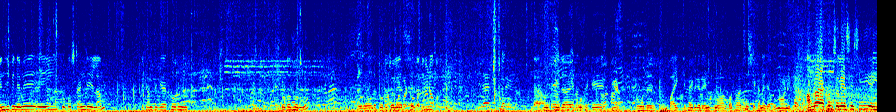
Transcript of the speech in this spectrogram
এনজিপি নেমে এই টোটো স্ট্যান্ডে এলাম। এখান থেকে এখন টোটো ধরবো। এই যে আমাদের টোটো চলে এসেছে। এখন সোজা এখান থেকে আমাদের বাইক যেখান থেকে রেন্ট নেওয়ার কথা আছে, সেখানে যাব। আমরা এখন চলে এসেছি এই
